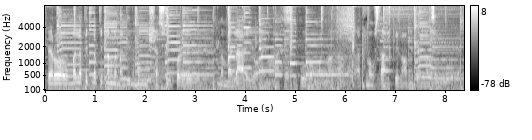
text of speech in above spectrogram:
pero malapit-lapit lang naman di naman siya super na malayo ano ha? Siguro mga at most half kilometer lang siguro yan.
